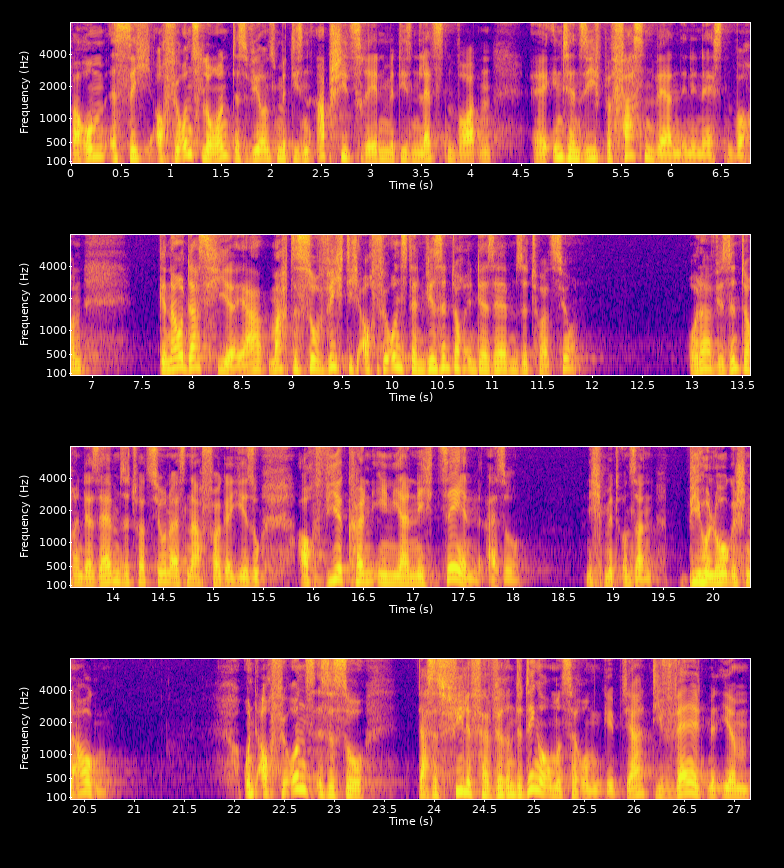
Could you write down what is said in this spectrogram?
warum es sich auch für uns lohnt, dass wir uns mit diesen Abschiedsreden, mit diesen letzten Worten äh, intensiv befassen werden in den nächsten Wochen. Genau das hier, ja, macht es so wichtig auch für uns, denn wir sind doch in derselben Situation. Oder? Wir sind doch in derselben Situation als Nachfolger Jesu. Auch wir können ihn ja nicht sehen, also nicht mit unseren biologischen Augen. Und auch für uns ist es so, dass es viele verwirrende Dinge um uns herum gibt, ja? Die Welt mit ihrem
